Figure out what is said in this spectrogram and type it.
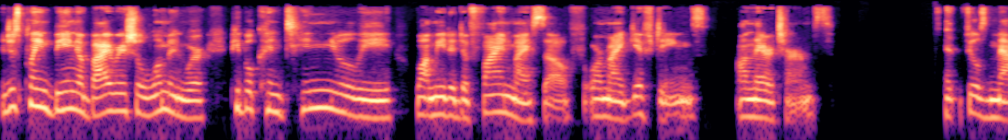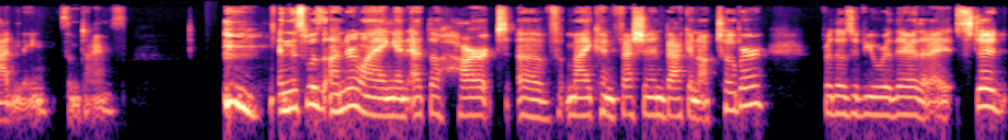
and just plain being a biracial woman where people continually want me to define myself or my giftings on their terms it feels maddening sometimes. and this was underlying and at the heart of my confession back in October. For those of you who were there, that I stood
